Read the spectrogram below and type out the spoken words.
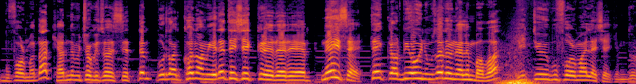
bu formadan. Kendimi çok güzel hissettim. Buradan Konami'ye de teşekkür ederim. Neyse tekrar bir oyunumuza dönelim baba. Videoyu bu formayla çekeyim. Dur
